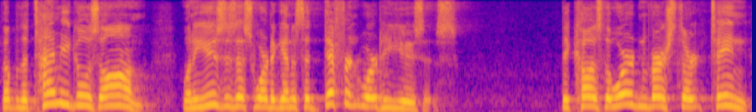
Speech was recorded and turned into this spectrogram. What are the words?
But by the time he goes on, when he uses this word again, it's a different word he uses. Because the word in verse 13,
